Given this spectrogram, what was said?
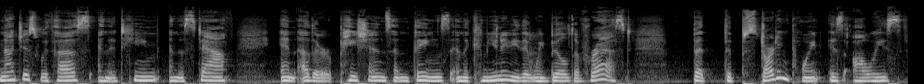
not just with us and the team and the staff and other patients and things and the community that we build of rest, but the starting point is always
